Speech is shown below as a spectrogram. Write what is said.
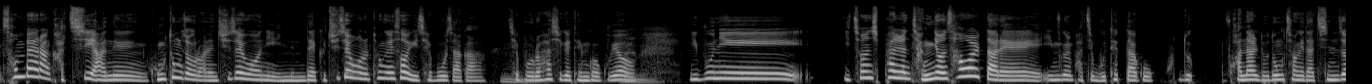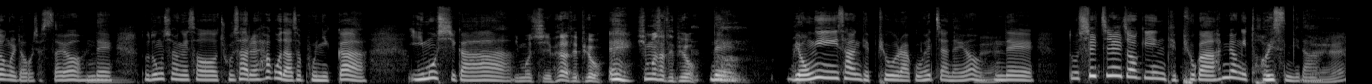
선배랑 같이 아는 공통적으로 아는 취재원이 있는데 그 취재원을 통해서 이 제보자가 음. 제보를 하시게 된 거고요. 네네. 이분이 2018년 작년 4월 달에 임금을 받지 못했다고 노- 관할 노동청에다 진정을 넣으셨어요. 근데 음. 노동청에서 조사를 하고 나서 보니까 이모 씨가 이모 씨 회사 대표, 네, 신문사 대표. 네. 명의상 대표라고 했잖아요. 네. 근데 또 실질적인 대표가 한 명이 더 있습니다. 네.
